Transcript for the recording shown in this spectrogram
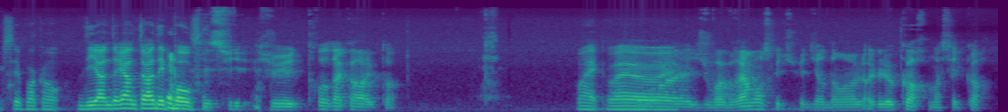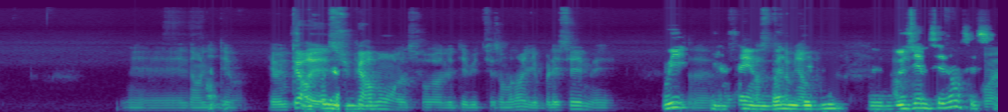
c'est pas con. DeAndre Hunter des pauvres. Je suis, je suis trop d'accord avec toi. Ouais, ouais, ouais, Je vois vraiment ce que tu veux dire dans le, corps. Moi, c'est le corps. Mais dans l'idée, ouais. Et Hunter est, super bon euh, sur le début de saison. Maintenant, il est blessé, mais. Oui, euh, il a fait une bonne début de deuxième saison. C'est ouais.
